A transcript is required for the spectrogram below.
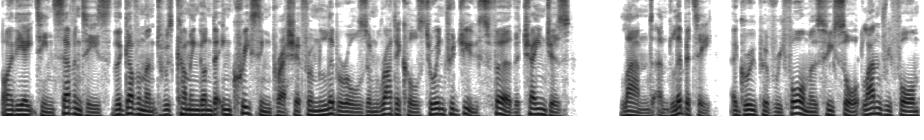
By the 1870s, the government was coming under increasing pressure from liberals and radicals to introduce further changes. Land and Liberty, a group of reformers who sought land reform,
